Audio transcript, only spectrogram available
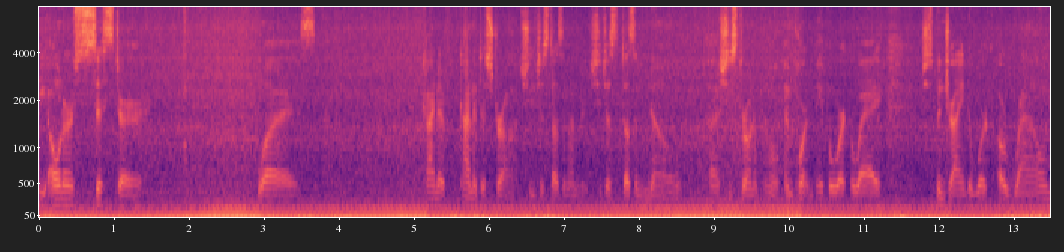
The owner's sister was kind of kind of distraught. She just doesn't under, she just doesn't know. Uh, she's thrown important paperwork away. She's been trying to work around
